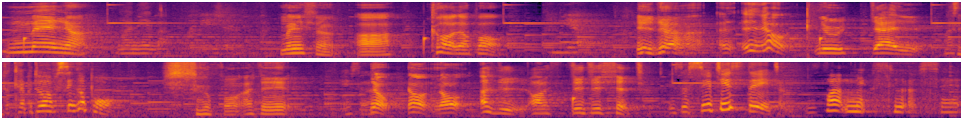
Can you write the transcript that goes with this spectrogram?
Manila, Manila. Malaysia, uh, Colorado, India, uh, India, New Delhi, What's the capital of Singapore? Singapore, I think. It's a, No, no, no, I think uh, city state. it's a city state. What makes you upset?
